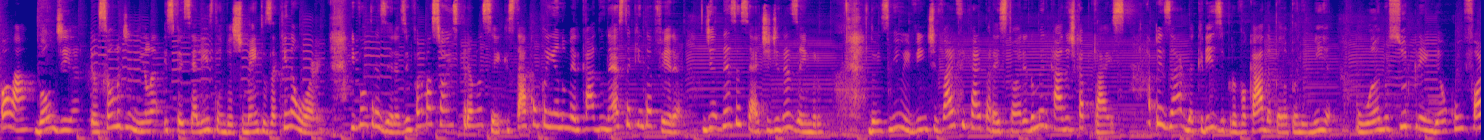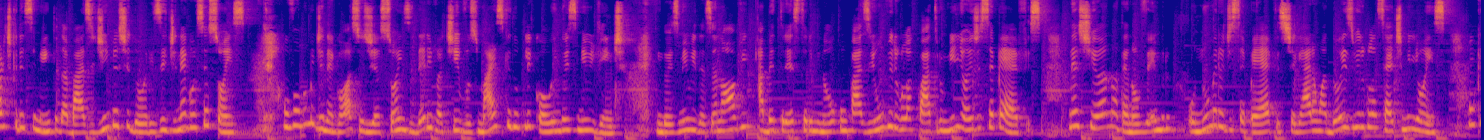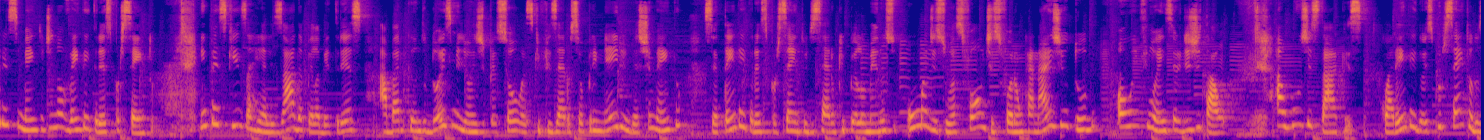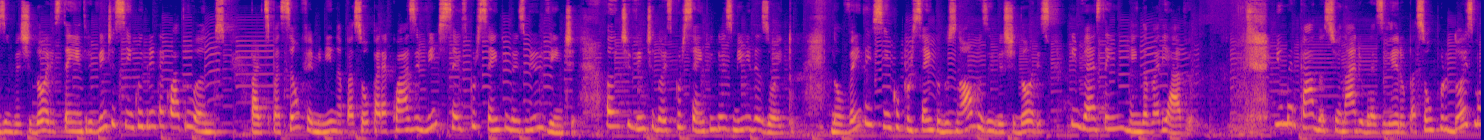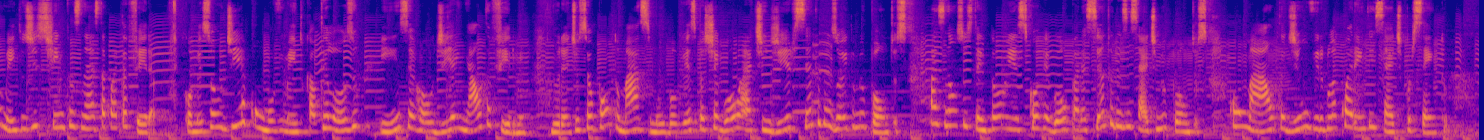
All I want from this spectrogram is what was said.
Olá, bom dia. Eu sou Ludmilla, especialista em investimentos aqui na Warren, e vou trazer as informações para você que está acompanhando o mercado nesta quinta-feira, dia 17 de dezembro. 2020 vai ficar para a história do mercado de capitais. Apesar da crise provocada pela pandemia, o ano surpreendeu com um forte crescimento da base de investidores e de negociações. O volume de negócios de ações e derivativos mais que duplicou em 2020. Em 2019, a B3 terminou com quase 1,4 milhões de CPFs. Neste ano, até novembro, o número de CPFs chegaram a 2,7 milhões, um crescimento de 93%. Em pesquisa realizada pela B3, abarcando 2 milhões de pessoas que fizeram seu primeiro investimento, 73% disseram que pelo menos uma de suas fontes foram canais de YouTube ou influencer digital. Alguns destaques: 42% dos investidores têm entre 25 e 34 anos. Participação feminina passou para quase 26% em 2020, ante 22% em 2018. 95% dos novos investidores investem em renda variável. E o mercado acionário brasileiro passou por dois momentos distintos nesta quarta-feira. Começou o dia com um movimento cauteloso e encerrou o dia em alta firme. Durante o seu ponto máximo, o Ibovespa chegou a atingir 118 mil pontos, mas não sustentou e escorregou para 117 mil pontos, com uma alta de 1,47%.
